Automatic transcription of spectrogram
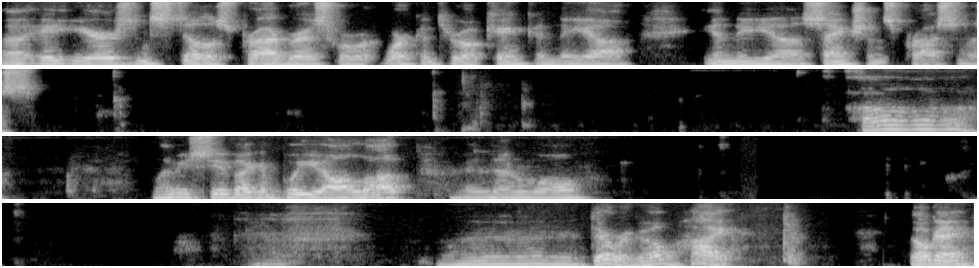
uh, eight years and still is progress. We're working through a kink in the uh, in the uh, sanctions process. Uh, let me see if I can put you all up and then we'll. Uh, There we go. Hi. Okay.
